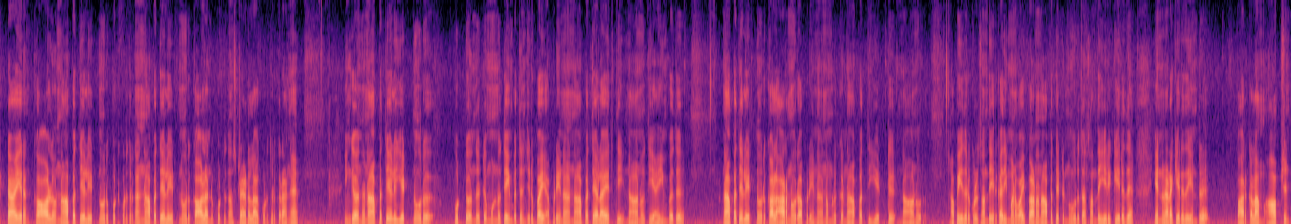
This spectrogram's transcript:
எட்டாயிரம் காலும் நாற்பத்தி ஏழு எட்நூறு போட்டு கொடுத்துருக்காங்க. நாற்பத்தி ஏழு எட்நூறு கால் அண்டு போட்டு தான் ஸ்ட்ராடலாக கொடுத்துருக்குறாங்க. இங்கே வந்து நாற்பத்தி ஏழு எட்நூறு புட்டு வந்துட்டு முந்நூற்றி ஐம்பத்தஞ்சு ரூபாய் அப்படின்னா நாற்பத்தேழாயிரத்தி நானூற்றி ஐம்பது. நாற்பத்தேழு எட்நூறு கால் அறநூறு அப்படின்னா நம்மளுக்கு நாற்பத்தி எட்டு நானூறு. அப்போ இதற்குள் சந்தை இருக்க. அதிகமான வாய்ப்பு. ஆனால் நாற்பத்தெட்டு நூறு தான் சந்தை இருக்கிறது. என்ன நடக்கிறது என்று பார்க்கலாம். ஆப்ஷன்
